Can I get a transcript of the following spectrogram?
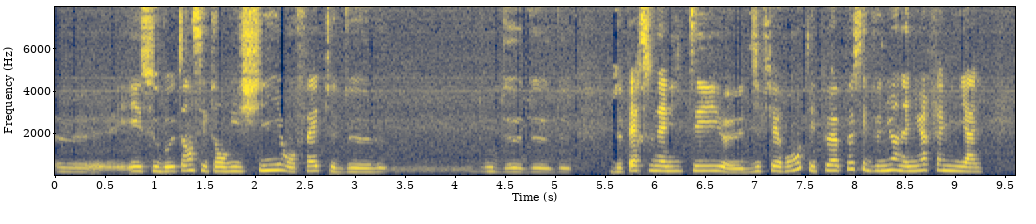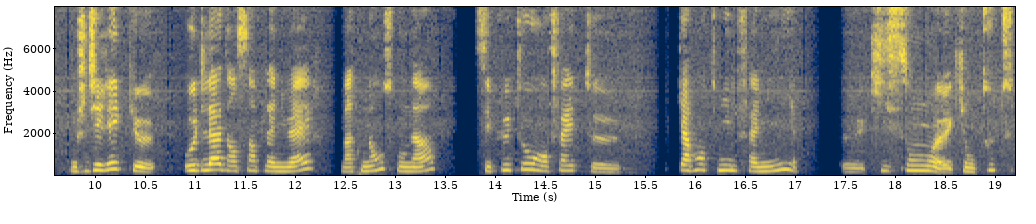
et ce bottin s'est enrichi en fait de, de personnalités euh, différentes et peu à peu c'est devenu un annuaire familial. Donc je dirais que au-delà d'un simple annuaire, maintenant ce qu'on a, c'est plutôt en fait 40 euh, 000 familles euh, qui sont qui ont toutes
